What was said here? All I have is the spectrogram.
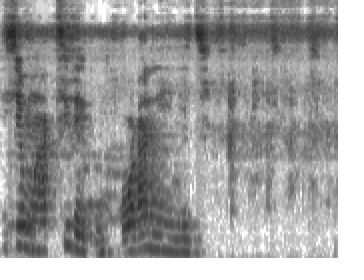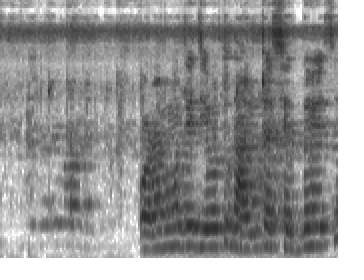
কিসে মাখছি দেখুন, কড়া নিয়ে নিয়েছি। কড়ার মধ্যে যেহেতু আলুটা সেদ্ধ হয়েছে,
